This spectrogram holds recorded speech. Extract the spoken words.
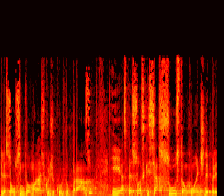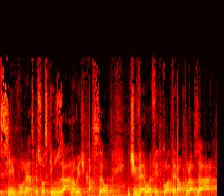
ele é só um sintomático de curto prazo, e as pessoas que se assustam com o antidepressivo, né? As pessoas que usaram a medicação e tiveram um efeito colateral por azar,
